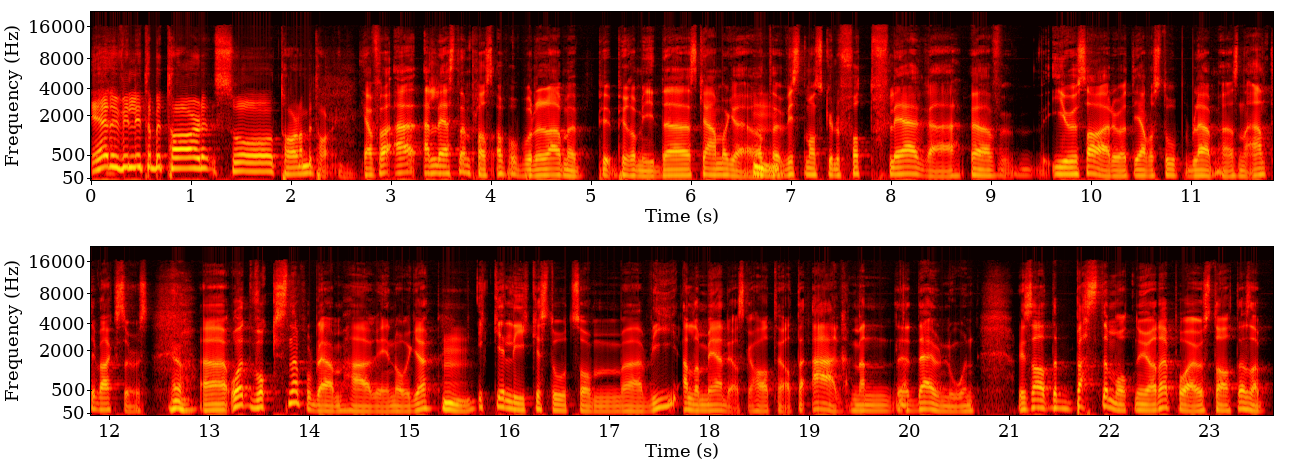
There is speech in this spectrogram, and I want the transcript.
er du villig til å betale, så tar de betaling. Ja, for jeg, jeg leste en plass, apropos det der med py- pyramideskam og greier, Mm. at hvis man skulle fått flere I USA er det jo et jævla stort problem med sånne anti-vaxxers. Ja. Eh, og et voksende problem her i Norge. Mm. Ikke like stort som eh, vi eller media skal ha til at det er, men det, det er jo noen. De sa at det beste måten å gjøre det på, er å starte en sånn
